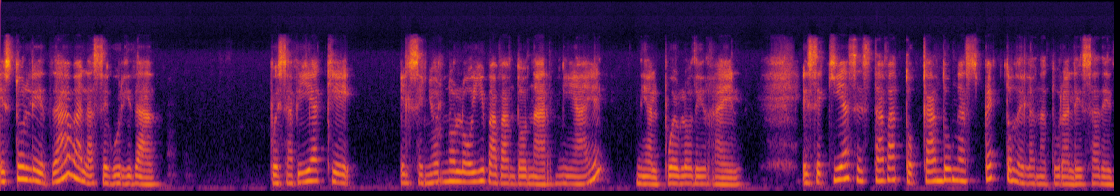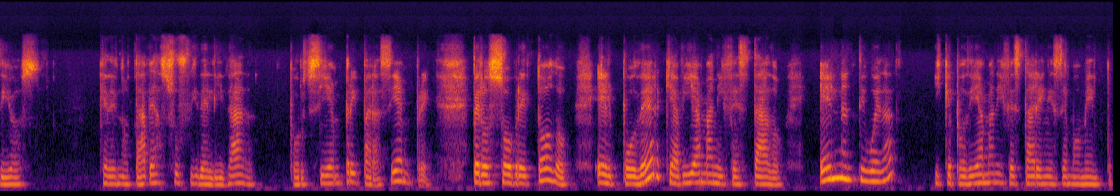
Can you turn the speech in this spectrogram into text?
esto le daba la seguridad, pues sabía que el Señor no lo iba a abandonar ni a él ni al pueblo de Israel. Ezequías estaba tocando un aspecto de la naturaleza de Dios que denotaba su fidelidad por siempre y para siempre, pero sobre todo el poder que había manifestado en la antigüedad y que podía manifestar en ese momento.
